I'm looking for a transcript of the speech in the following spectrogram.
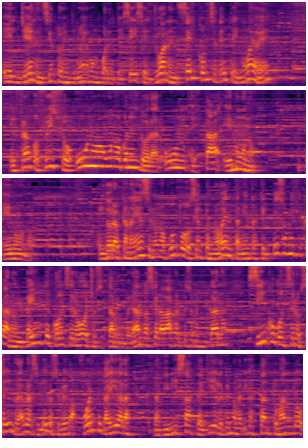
el yen en 129,46, el yuan en 6,79, el franco suizo 1 a 1 con el dólar, un, está en 1, en 1. El dólar canadiense en 1.290, mientras que el peso mexicano en 20.08 se está recuperando hacia la baja el peso mexicano, 5.06 el real brasileño se pega fuerte caída las, las divisas de aquí en Latinoamérica están tomando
